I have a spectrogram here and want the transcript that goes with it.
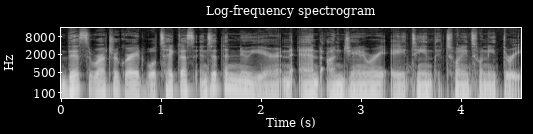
This retrograde will take us into the new year and end on January 18th, 2023.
